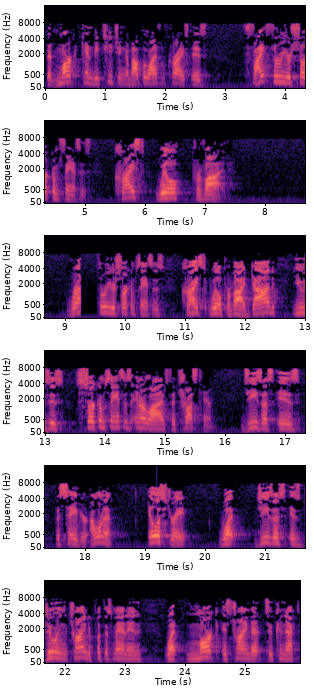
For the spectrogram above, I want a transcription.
that Mark can be teaching about the life of Christ is fight through your circumstances. Christ will provide. Rest through your circumstances. Christ will provide. God uses circumstances in our lives to trust Him. Jesus is the Savior. I want to illustrate what Jesus is doing, trying to put this man in, what Mark is trying to, to connect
